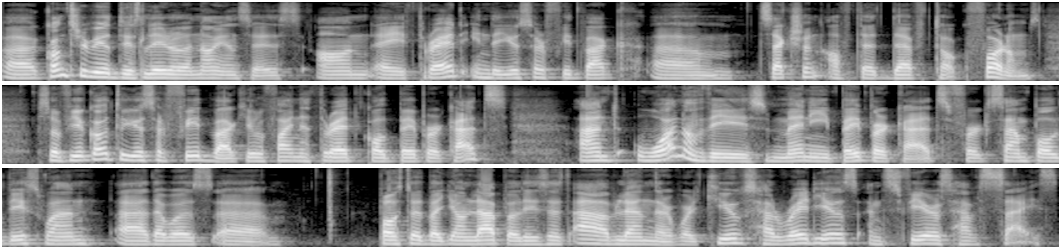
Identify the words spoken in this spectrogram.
uh, contribute these little annoyances on a thread in the user feedback um, section of the DevTalk forums. So if you go to user feedback, you'll find a thread called paper cuts. And one of these many paper cuts, for example, this one uh, that was uh, posted by John Lappel, he says, ah, Blender, where cubes have radius and spheres have size.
